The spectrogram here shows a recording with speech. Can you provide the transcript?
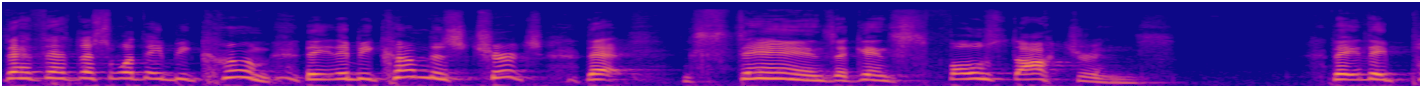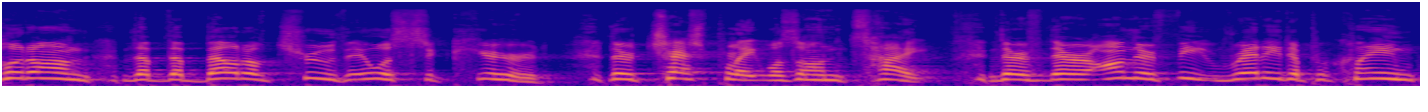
That, that, that's what they become. They, they become this church that stands against false doctrines they, they put on the, the belt of truth, it was secured. Their chest plate was on tight. They're, they're on their feet, ready to proclaim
